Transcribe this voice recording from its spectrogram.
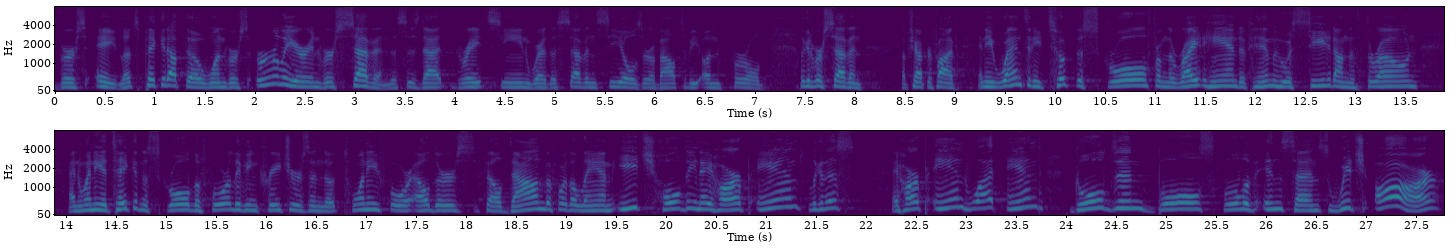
verse 8. Let's pick it up, though, one verse earlier in verse 7. This is that great scene where the seven seals are about to be unfurled. Look at verse 7 of chapter 5. And he went and he took the scroll from the right hand of him who was seated on the throne. And when he had taken the scroll, the four living creatures and the 24 elders fell down before the Lamb, each holding a harp and, look at this, a harp and what? And golden bowls full of incense, which are,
